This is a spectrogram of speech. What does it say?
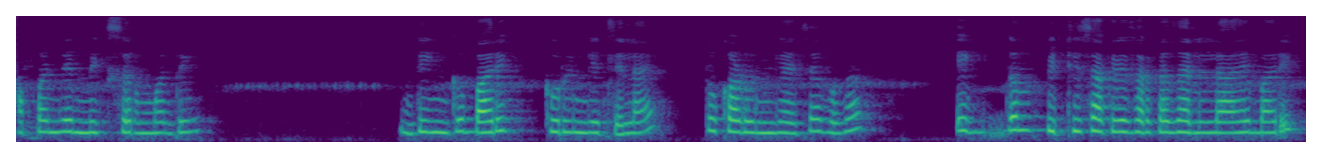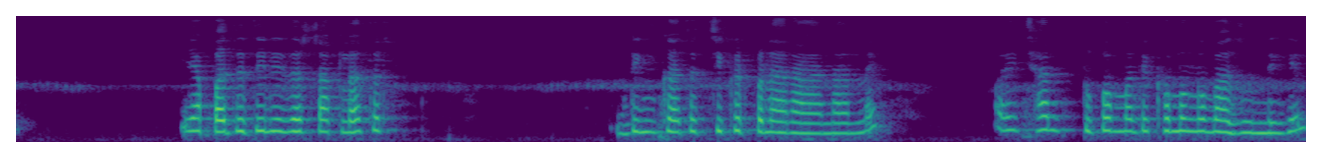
आपण जे मिक्सरमध्ये डिंक बारीक करून घेतलेला आहे तो काढून घ्यायचा आहे. बघा एकदम पिठी साखरेसारखा झालेला आहे बारीक. या पद्धतीने जर टाकला तर डिंकाचा चिकटपणा राहणार नाही. आणि छान तुपामध्ये खमंग भाजून निघेल.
